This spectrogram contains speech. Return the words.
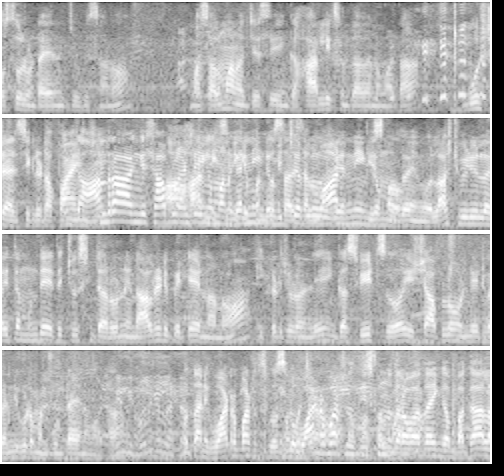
వస్తువులు ఉంటాయని చూపిస్తాను. మా సల్మాన్ వచ్చేసి ఇంకా హార్లిక్స్ ఉంటుంది అనమాట Boost and secret of Andhra ఇంకా షాపులు అంటే ఇంకా మనకి లాస్ట్ వీడియోలో అయితే ముందే అయితే చూసింటారు. నేను ఆల్రెడీ పెట్టేన్నాను ఇక్కడ చూడండి ఇంకా స్వీట్స్ ఈ షాప్లో ఉండేటివన్నీ కూడా మనకు ఉంటాయి అనమాట మొత్తానికి వాటర్ బాటిల్స్ కోసం వాటర్ బాటిల్స్ తీసుకున్న తర్వాత ఇంకా బకాల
